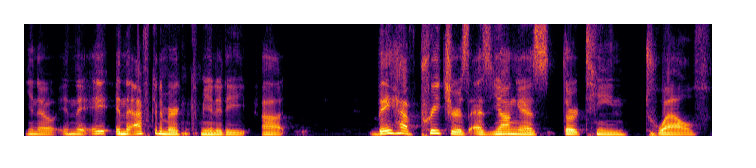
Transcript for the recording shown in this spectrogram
you know, in the in the African American community, uh, they have preachers as young as 13, 12,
